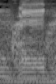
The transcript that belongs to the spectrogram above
Oh.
